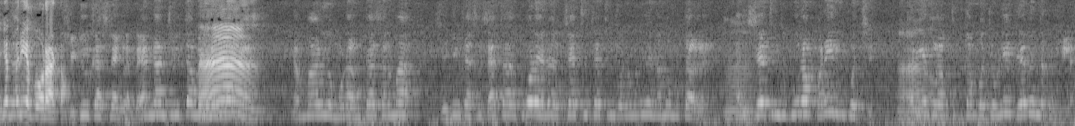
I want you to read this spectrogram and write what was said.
மிகப்பெரிய போராட்டம். ஷெட்யூல் காஸ்ட்ல எங்களை வேண்டாம்னு. வெளிய வந்தாங்க. நம்ம ஆளுங்க முட காஸ்ட் சேர்த்தா கூட எல்லாம் சேர்த்து சேர்த்துன்னு சொல்ல முடியாது நம்ம முட்டாள்கள். அது சேர்த்துருந்து பூரா பறையருக்கு போச்சு. பறையர் லாபத்துக்கு தான் போச்சு ஒழிய தேவேந்திரனுக்கு இல்லை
